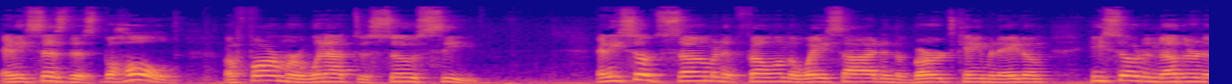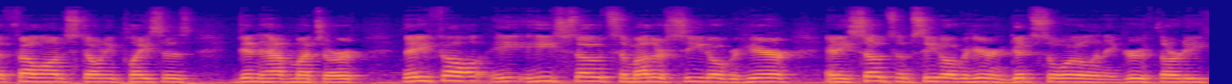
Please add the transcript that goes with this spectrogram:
And he says this Behold, a farmer went out to sow seed. And he sowed some, and it fell on the wayside, and the birds came and ate them. He sowed another, and it fell on stony places, didn't have much earth. Then he fell, he, he sowed some other seed over here, and he sowed some seed over here in good soil, and it grew 30,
